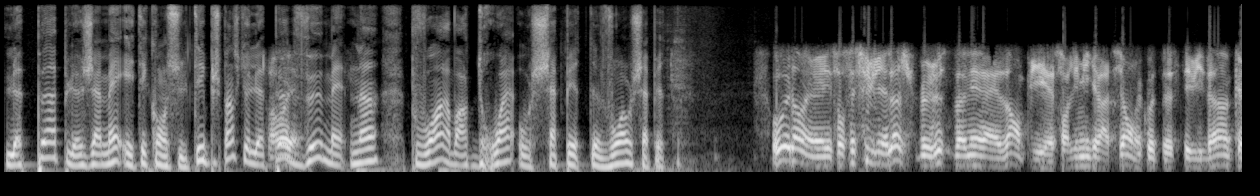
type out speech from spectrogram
le peuple n'a jamais été consulté. Puis je pense que le ah peuple veut maintenant pouvoir avoir droit au chapitre, voix au chapitre. Oui, non, mais sur ces sujets-là, je peux juste donner raison. Puis euh, sur l'immigration, écoute, c'est évident que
